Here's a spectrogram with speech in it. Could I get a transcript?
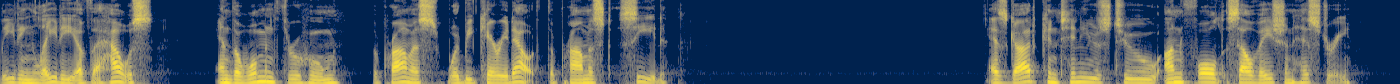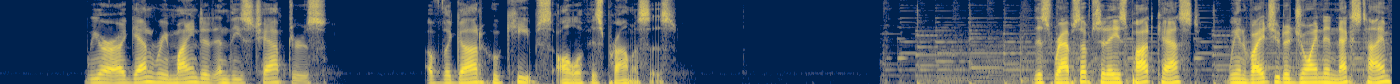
leading lady of the house and the woman through whom the promise would be carried out, the promised seed. As God continues to unfold salvation history, we are again reminded in these chapters of the God who keeps all of his promises. This wraps up today's podcast. We invite you to join in next time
